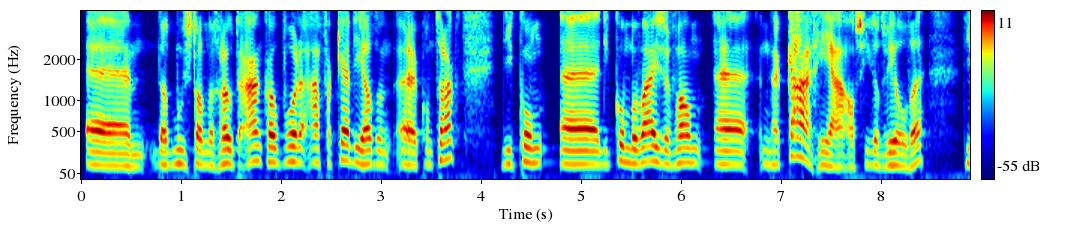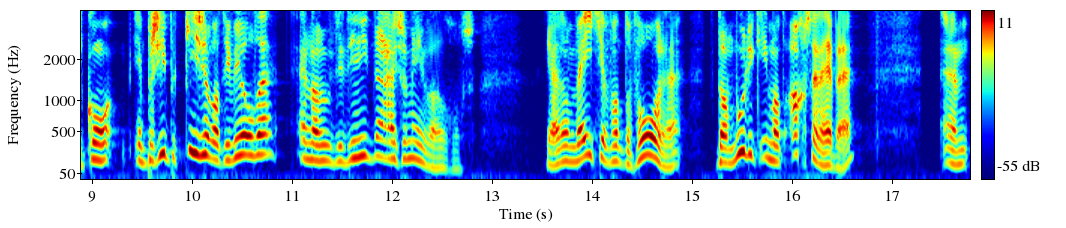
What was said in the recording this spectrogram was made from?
ehm, dat moest dan de grote aankoop worden. Avaker die had een contract. Die kon, die kon bewijzen van naar Kagia als hij dat wilde. Die kon in principe kiezen wat hij wilde. En dan hoefde hij niet naar IJsselmeervogels. Ja, dan weet je van tevoren dan moet ik iemand achter hebben. En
